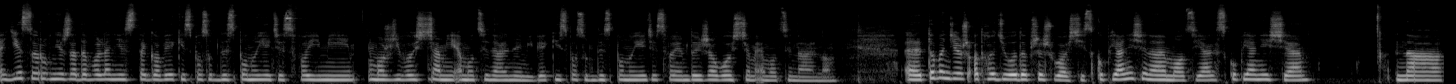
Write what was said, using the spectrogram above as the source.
Jest to również zadowolenie z tego, w jaki sposób dysponujecie swoimi możliwościami emocjonalnymi, w jaki sposób dysponujecie swoją dojrzałością emocjonalną. E, To będzie już odchodziło do przeszłości. Skupianie się na emocjach, skupianie się na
